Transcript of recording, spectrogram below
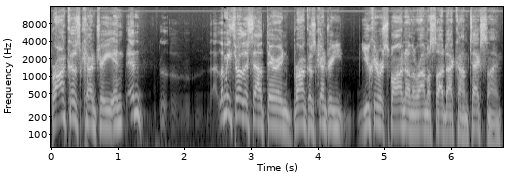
Broncos country, and, and let me throw this out there in Broncos country, you can respond on the ramoslaw.com text line.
